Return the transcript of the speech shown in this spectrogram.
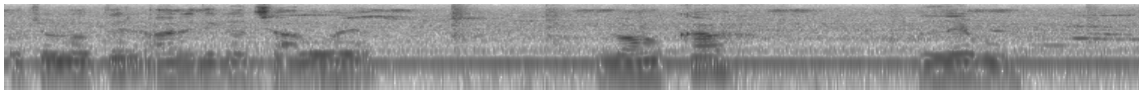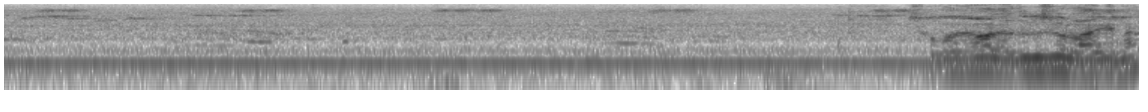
কচুর লতের, আর এদিকে হচ্ছে আলু ভাজা, লঙ্কা, লেবু। সকাল সকাল এত কিছু লাগে না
